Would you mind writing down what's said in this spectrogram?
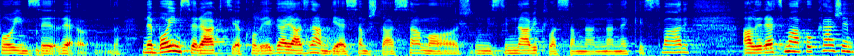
bojim se, ne bojim se reakcija kolega, ja znam gdje sam, šta sam, mislim, navikla sam na, na neke stvari, ali recimo ako kažem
